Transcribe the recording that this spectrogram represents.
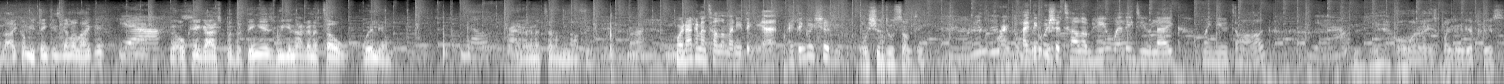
You like him? You think he's gonna like it? Yeah. But okay, guys. But the thing is, we're not gonna tell William. No. We're not gonna tell him nothing. Right. We're not gonna tell him anything yet. I think we should. We should do something. Like prank him a I think we bit. should tell him. Hey Willy, do you like my new dog? Yeah. Yeah. Oh my god, he's probably gonna get pissed.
